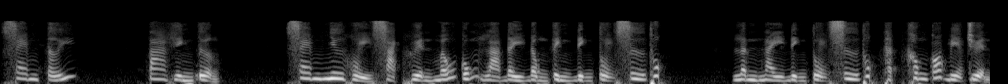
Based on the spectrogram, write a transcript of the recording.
Xem tới. Ta hình tượng. Xem như hủy sạch huyền mẫu cũng là đầy đồng tình định tuổi sư thúc. Lần này định tuổi sư thúc thật không có bịa chuyện.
